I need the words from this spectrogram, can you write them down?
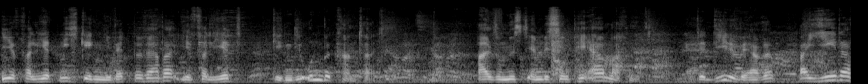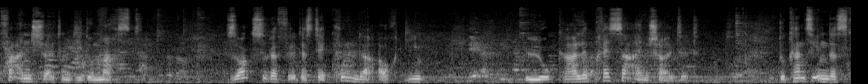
Ihr verliert nicht gegen die Wettbewerber, ihr verliert gegen die Unbekanntheit. Also müsst ihr ein bisschen PR machen. Der Deal wäre, bei jeder Veranstaltung, die du machst, sorgst du dafür, dass der Kunde auch die lokale Presse einschaltet. Du kannst ihm das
